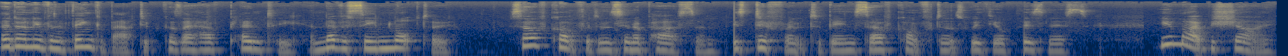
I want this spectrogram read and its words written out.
They don't even think about it because they have plenty and never seem not to. Self confidence in a person is different to being self confidence with your business. You might be shy,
